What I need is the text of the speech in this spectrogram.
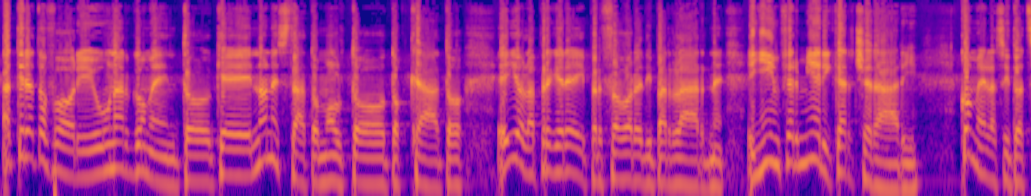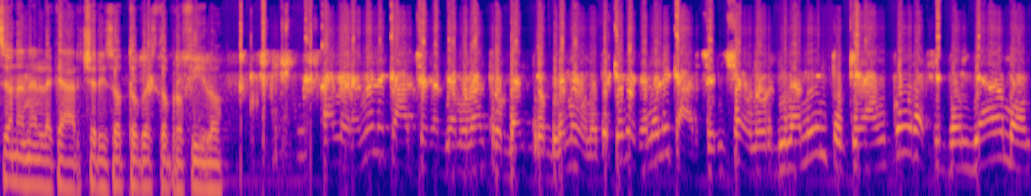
ha tirato fuori un argomento che non è stato molto toccato e io la pregherei per favore di parlarne, gli infermieri carcerari. Com'è la situazione nelle carceri sotto questo profilo? Allora, nelle carceri abbiamo un altro bel problemone, perché vede, nelle carceri c'è un ordinamento che è ancora, se vogliamo,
